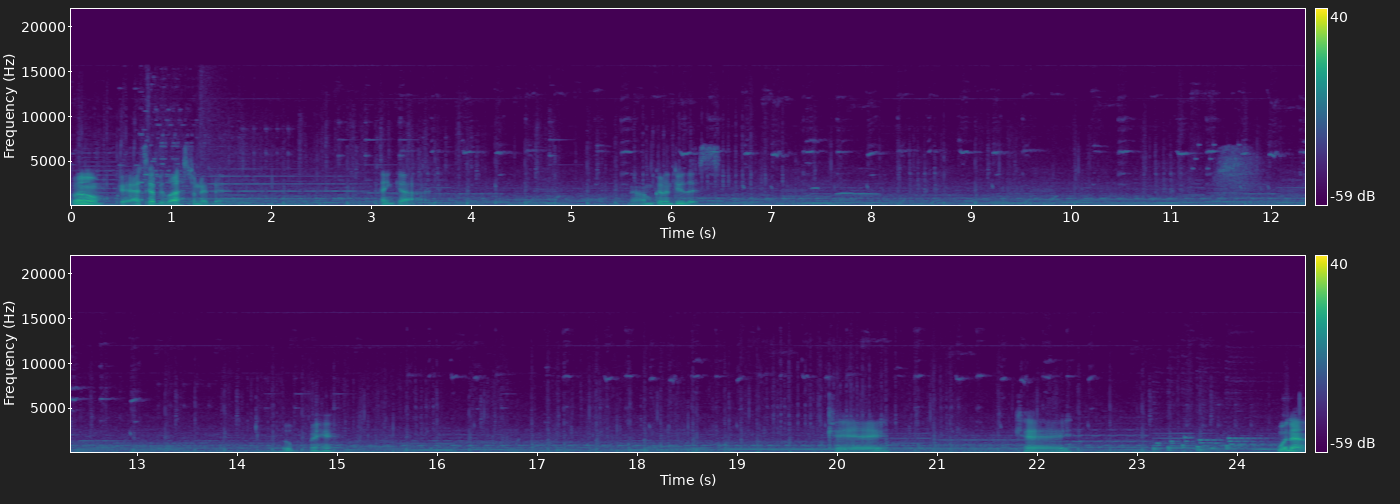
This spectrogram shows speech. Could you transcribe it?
Boom. Okay, that's gotta be the last one right there. Thank God. Now I'm gonna do this. Oh, right here. Okay. Okay. What now?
